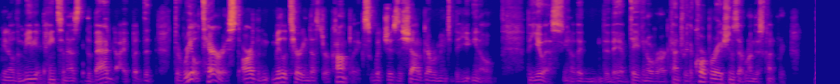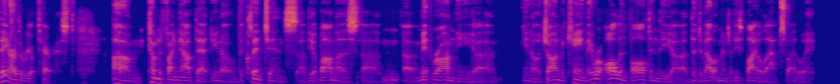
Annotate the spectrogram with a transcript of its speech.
you know, the media paints him as the bad guy, but the the real terrorists are the military industrial complex, which is the shadow government of the you know, the US, you know, they they have taken over our country, the corporations that run this country. They are the real terrorists. Um, come to find out that, you know, the Clintons, uh, the Obamas, uh, uh, Mitt Romney, uh, you know, John McCain, they were all involved in the uh, the development of these biolabs, by the way.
